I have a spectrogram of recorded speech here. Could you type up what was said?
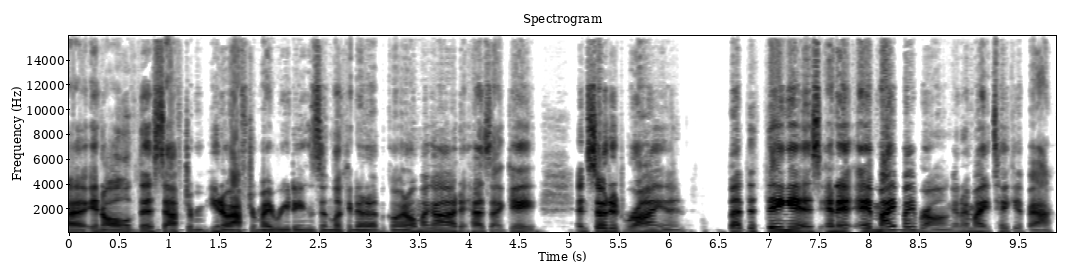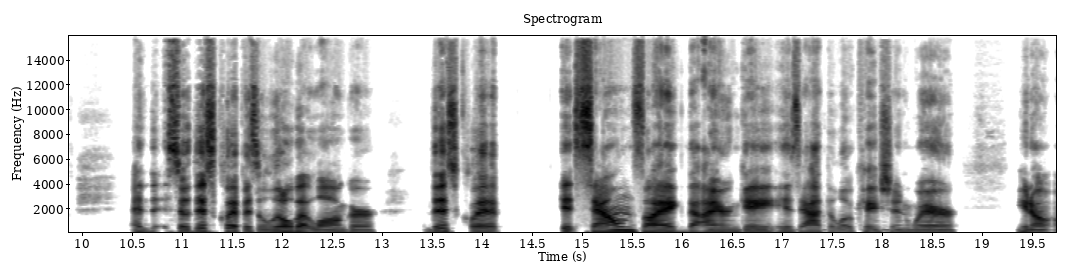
uh, in all of this after you know after my readings and looking it up, going, oh my God, it has that gate, and so did Ryan. But the thing is, and it, it might be wrong, and I might take it back. And so this clip is a little bit longer. This clip, it sounds like the Iron Gate is at the location where, you know,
